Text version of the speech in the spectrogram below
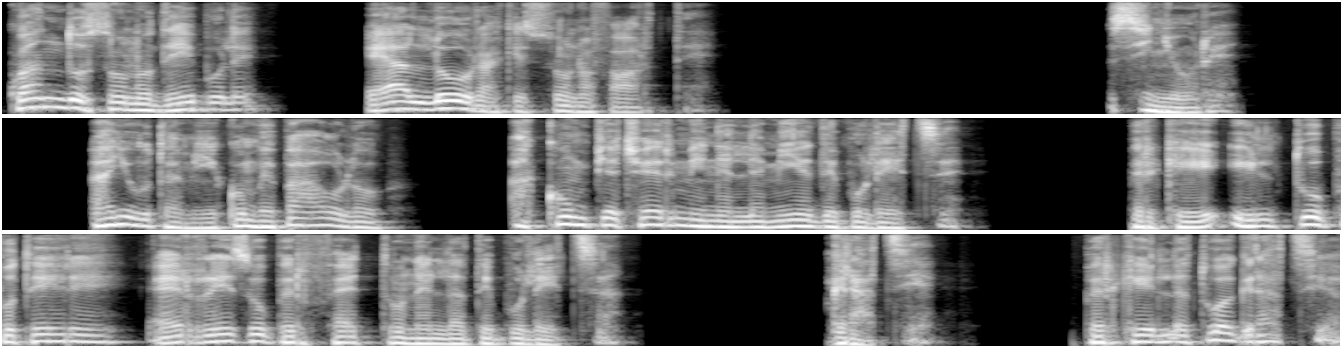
quando sono debole, è allora che sono forte. Signore, aiutami come Paolo a compiacermi nelle mie debolezze, perché il tuo potere è reso perfetto nella debolezza. Grazie, perché la tua grazia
